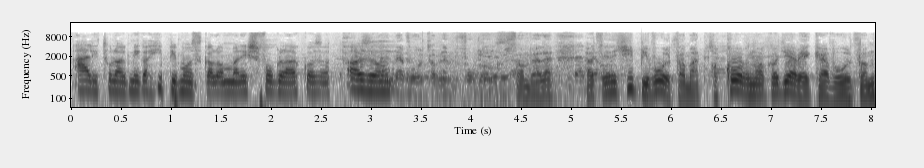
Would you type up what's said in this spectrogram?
állítólag még a hippi mozgalommal is foglalkozott. Azon... Nem voltam, nem foglalkoztam vele. Hát én egy hippi voltam, hát a kornak a gyereke voltam.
